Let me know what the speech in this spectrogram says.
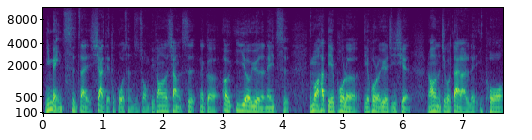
你每一次在下跌的过程之中，比方说像是那个二一二月的那一次，有没有？它跌破了跌破了月季线，然后呢，结果带来了一波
